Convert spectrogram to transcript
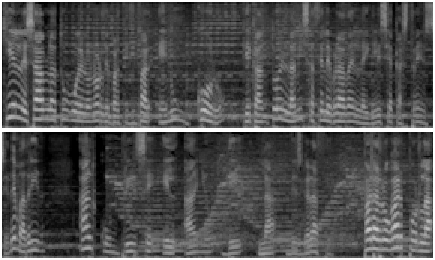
Quien les habla tuvo el honor de participar en un coro que cantó en la misa celebrada en la iglesia castrense de Madrid al cumplirse el año de la desgracia, para rogar por la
